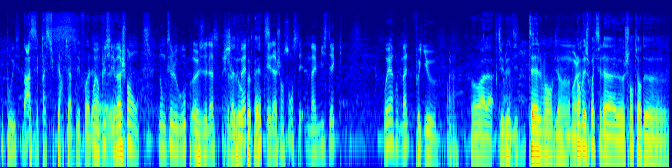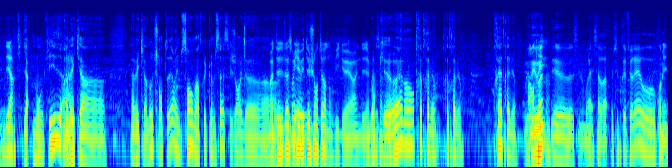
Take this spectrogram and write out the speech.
peu pourri ça. Ah, c'est pas super fiable des fois. Ouais, en plus, il est vachement long. Donc c'est le groupe euh, The Last Shadow, Shadow Puppet, Puppets. et la chanson c'est My Mistake Were Mad for You. Voilà. Voilà, tu le dis tellement bien. Voilà. Non, mais je crois que c'est la- le chanteur de Des Monkeys Voilà. avec un avec un autre chanteur, il me semble, un truc comme ça. C'est genre une. un Ouais, de toute façon, il y avait deux chanteurs, donc il devait y avoir une deuxième Donc personne. euh, ouais, non, non, très très bien, très très bien, très très bien. Oui, Antoine oui, oui, euh, ouais, ça va. J'ai préféré au premier.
